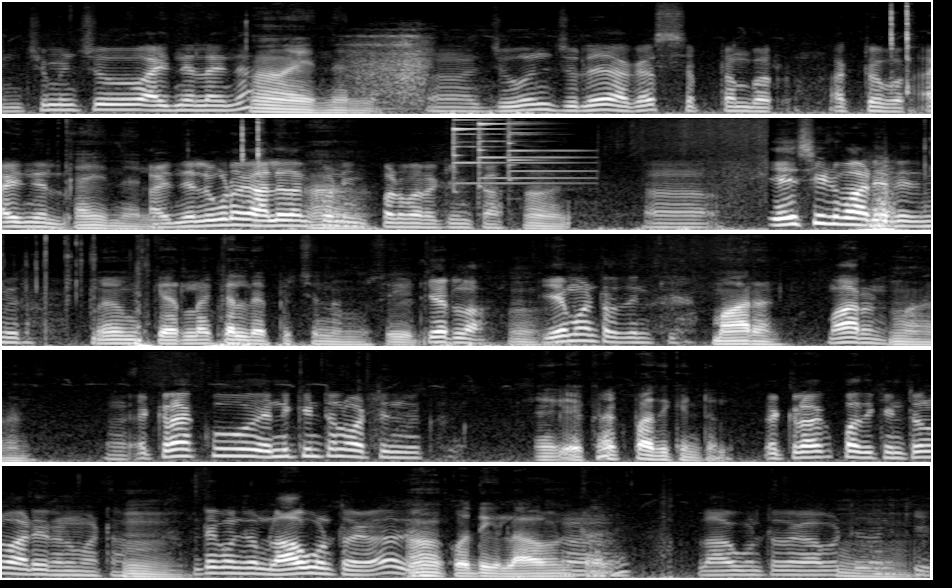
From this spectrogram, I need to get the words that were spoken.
ఇంచుమించు ఐదు నెలలు అయిందా? ఐదు నెలలు. June July August September October ఐదు నెలలు. ఐదు నెలలు. ఐదు నెలలు కూడా కాలేదనుకోండి ఆ. ఇప్పటి వరకు ఇంకా. ఏ సీడ్ వాడారు ఇది మీరు? మేము కేరళకి వెళ్ళి తెప్పించినాము సీడ్. కేరళ. ఏమంటారు దీనికి? మారన్. మారన్. మారన్. ఎకరాకు ఎన్ని క్వింటల్ పట్టింది మీకు? ఎకరాకి పది క్వింటల్. ఎకరాకు పది క్వింటల్ వాడారు అనమాట. అంటే కొంచెం లావు ఉంటుంది కదా కొద్దిగా లావు ఉంటుంది. లావు ఉంటుంది కాబట్టి. దానికి.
